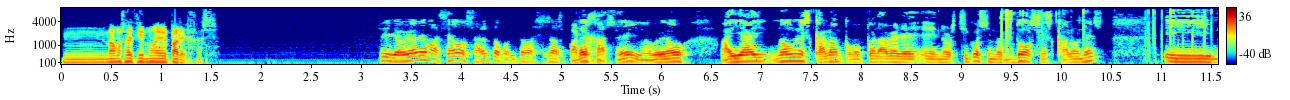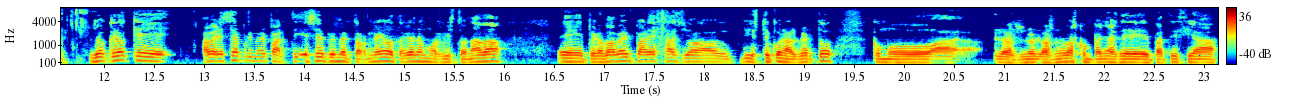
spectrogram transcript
mm, vamos a decir nueve parejas. Sí, yo veo demasiado salto con todas esas parejas, ¿eh? Yo veo, ahí hay no un escalón como puede haber en los chicos, sino dos escalones. Y yo creo que a ver, es el primer partido, es el primer torneo, todavía no hemos visto nada. Eh, pero va a haber parejas, yo estoy con Alberto, como las, nuevas compañías de Patricia,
